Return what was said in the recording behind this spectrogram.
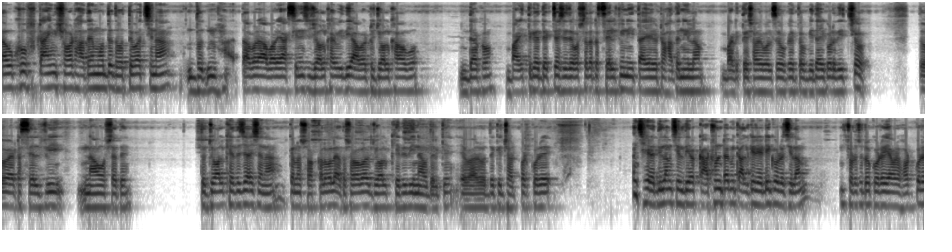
তাও খুব টাইম শর্ট হাতের মধ্যে ধরতে পারছি না। তারপরে আবার এক সিরিঞ্জ জল খাইয়ে দিয়ে আবার একটু জল খাওয়াবো। দেখো বাড়ি থেকে দেখতে আসি যে ওর সাথে একটা সেলফি নিই, তাই একটু হাতে নিলাম। বাড়িতে সবাই বলছে, ওকে তো বিদায় করে দিচ্ছ? তো একটা সেলফি নাও ওর সাথে। তো জল খেতে চাইছে না, কেন সকালবেলা এত সকালবেলা জল খেতে দিই না ওদেরকে। এবার ওদেরকে ঝটপট করে ছেড়ে দিলাম, ছেড়ে দিয়ে কার্টুনটা আমি কালকে রেডি করেছিলাম। ছোটো ছোটো করে আবার হট করে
